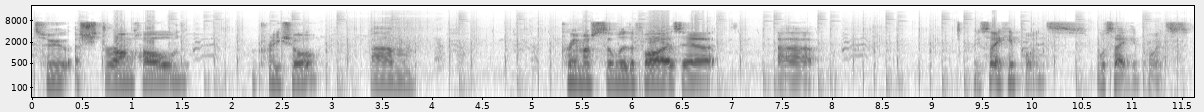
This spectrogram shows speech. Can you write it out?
to a stronghold, I'm pretty sure. Um, pretty much solidifies our uh, we say hit points. We'll say hit points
